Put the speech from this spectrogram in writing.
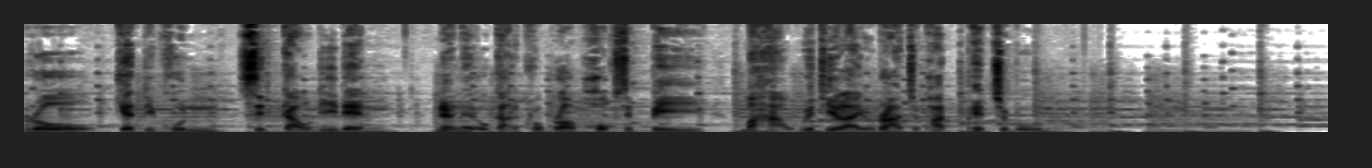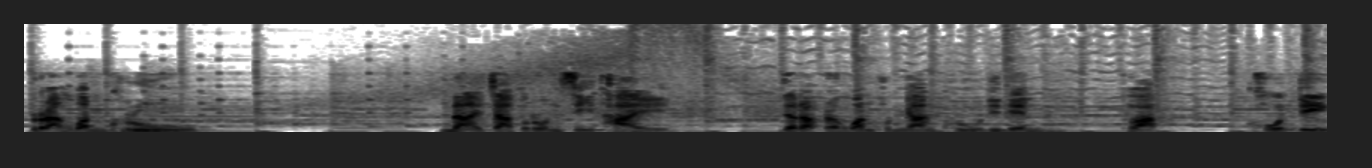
โล่เกียรติคุณสิทธิ์เก่าดีเด่น เนื่องในโอกาสครบรอบ 60 ปี มหาวิทยาลัยราชภัฏเพชรบูรณ์ รางวัลครู นายจาตุรนศรีไทย ได้รับรางวัลผลงานครูดีเด่น พลัสโคดดิ้ง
